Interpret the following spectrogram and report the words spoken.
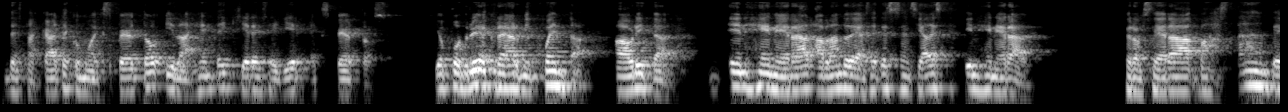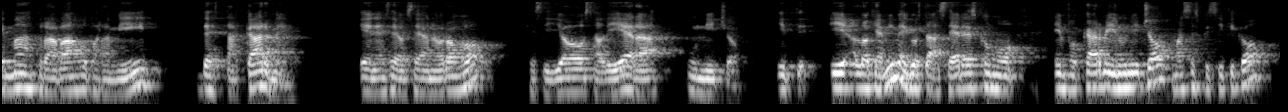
destacarte como experto y la gente quiere seguir expertos. Yo podría crear mi cuenta ahorita en general, hablando de aceites esenciales en general, pero será bastante más trabajo para mí destacarme en ese océano rojo que si yo saliera un nicho. Y, y, lo que a mí me gusta hacer es como enfocarme en un nicho más específico,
